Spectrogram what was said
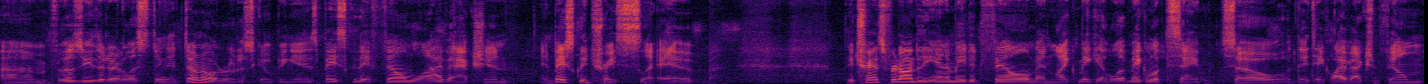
Um, for those of you that are listening that don't know what rotoscoping is, basically they film live action and basically trace like, uh, they transferred onto the animated film and like make it look make them look the same. So they take live action film,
